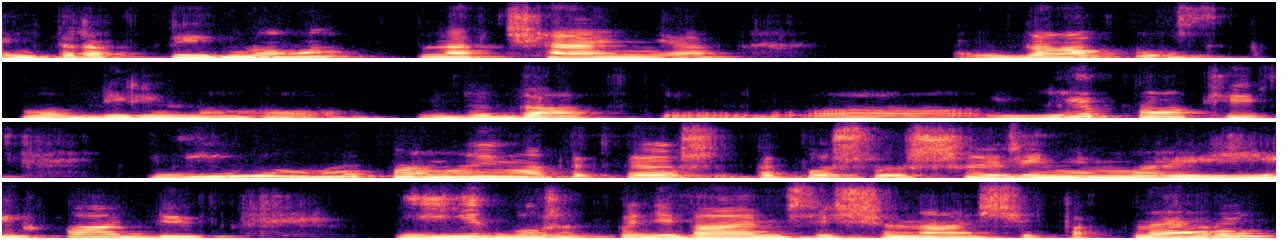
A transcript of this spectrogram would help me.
інтерактивного навчання, запуск мобільного додатку є профі, і ми плануємо також, також розширення мережі хабів, і дуже сподіваємося, що наші партнери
